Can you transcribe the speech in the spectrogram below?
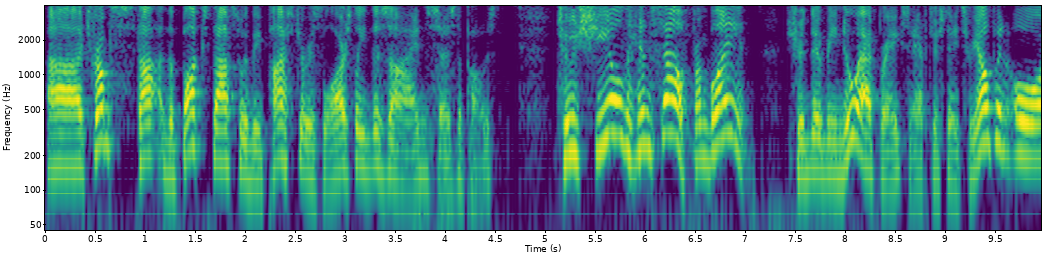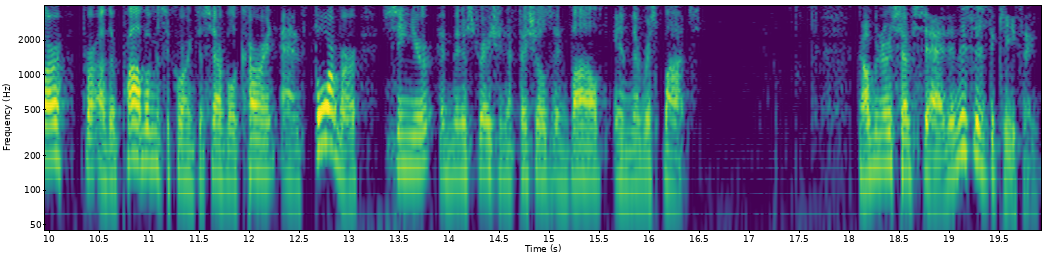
Uh, Trump's stop, the buck stops with the posture is largely designed, says the Post, to shield himself from blame should there be new outbreaks after states reopen or for other problems, according to several current and former senior administration officials involved in the response. Governors have said, and this is the key thing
